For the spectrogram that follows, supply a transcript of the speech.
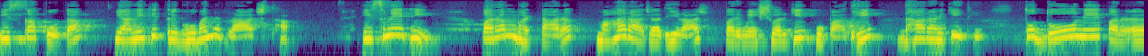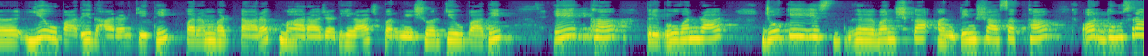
इसका पोता, यानी कि त्रिभुवन राज था। इसने भी परम भट्टारक महाराजाधिराज परमेश्वर की उपाधि धारण की थी। तो दो ने पर, ये उपाधि धारण की थी परम भट्टारक महाराजाधिराज परमेश्वर की उपाधि। एक था त्रिभुवन राज जो कि इस वंश का अंतिम शासक था और दूसरा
